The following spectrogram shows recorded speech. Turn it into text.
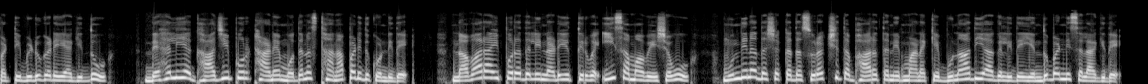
ಪಟ್ಟಿ ಬಿಡುಗಡೆಯಾಗಿದ್ದು ದೆಹಲಿಯ ಘಾಜಿಪುರ್ ಠಾಣೆ ಮೊದಲ ಸ್ಥಾನ ಪಡೆದುಕೊಂಡಿದೆ. ನವಾರಾಯ್ಪುರದಲ್ಲಿ ನಡೆಯುತ್ತಿರುವ ಈ ಸಮಾವೇಶವು ಮುಂದಿನ ದಶಕದ ಸುರಕ್ಷಿತ ಭಾರತ ನಿರ್ಮಾಣಕ್ಕೆ ಬುನಾದಿಯಾಗಲಿದೆ ಎಂದು ಬಣ್ಣಿಸಲಾಗಿದೆ.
